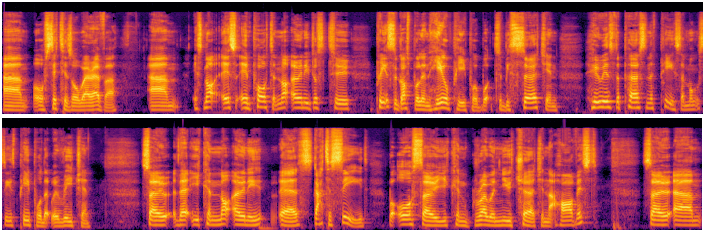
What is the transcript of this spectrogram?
um, or cities or wherever, um, it's not it's important not only just to preach the gospel and heal people, but to be searching who is the person of peace amongst these people that we're reaching, so that you can not only uh, scatter seed, but also you can grow a new church in that harvest. So, um,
